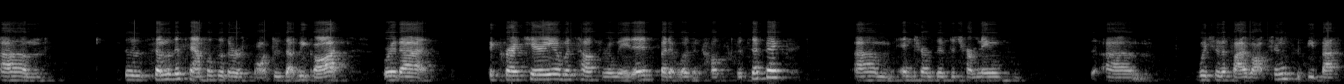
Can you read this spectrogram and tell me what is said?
Um, so some of the samples of the responses that we got were that the criteria was health related, but it wasn't health specific um, in terms of determining um, which of the five options would be best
